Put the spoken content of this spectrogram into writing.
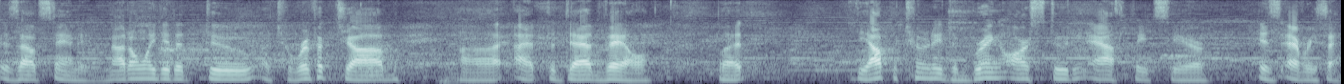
is outstanding. Not only did it do a terrific job uh, at the Dad Vail, but the opportunity to bring our student athletes here is everything.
